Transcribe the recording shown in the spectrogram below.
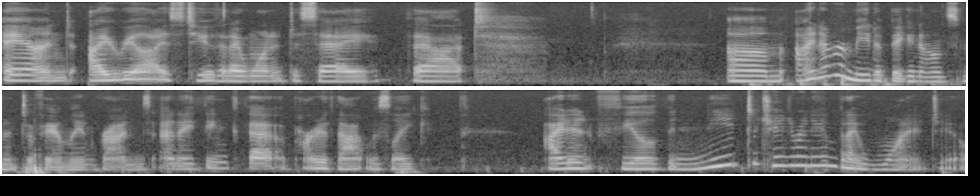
and I realized too that I wanted to say that um, I never made a big announcement to family and friends, and I think that a part of that was like I didn't feel the need to change my name, but I wanted to.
